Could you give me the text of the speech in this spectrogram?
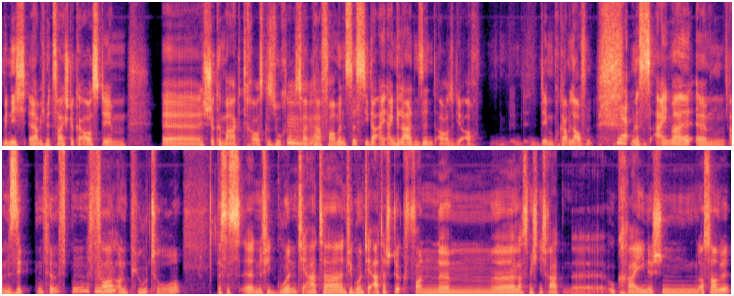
bin ich, äh, habe ich mir zwei Stücke aus dem äh, Stückemarkt rausgesucht, also zwei Performances, die da ein, eingeladen sind, auch, also die auch dem Programm laufen. Ja. Und das ist einmal ähm, am 7.5. Fall on Pluto. Das ist äh, eine Figurentheater, ein Figurentheaterstück von, ähm, äh, lass mich nicht raten, äh, ukrainischen Ensemble,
